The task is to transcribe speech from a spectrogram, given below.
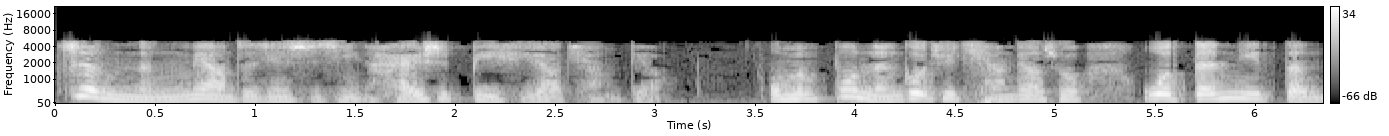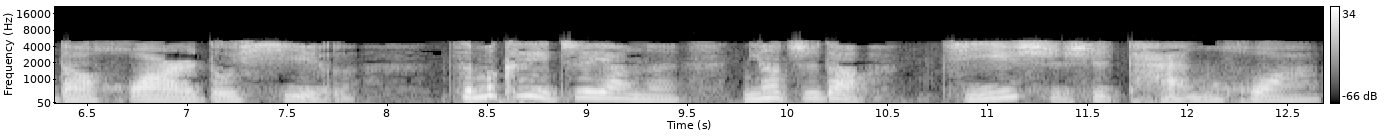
正能量这件事情还是必须要强调。我们不能够去强调说，我等你等到花儿都谢了，怎么可以这样呢？你要知道，即使是昙花，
